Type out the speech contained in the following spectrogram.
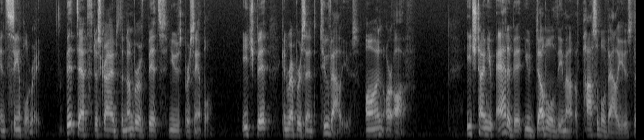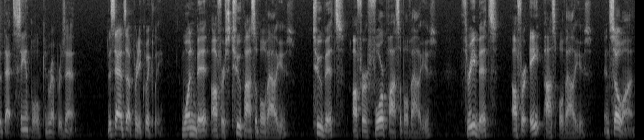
and sample rate. Bit depth describes the number of bits used per sample. Each bit can represent two values, on or off. Each time you add a bit, you double the amount of possible values that that sample can represent. This adds up pretty quickly. One bit offers two possible values, two bits offer four possible values, three bits offer eight possible values, and so on.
